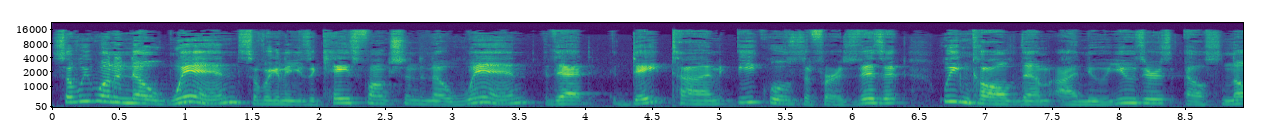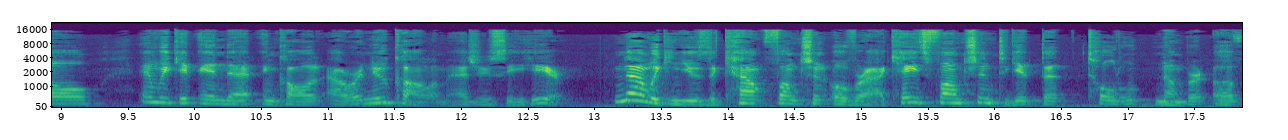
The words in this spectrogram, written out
So we want to know when, so we're going to use a case function to know when that date time equals the first visit. We can call them our new users, else null, and we can end that and call it our new column as you see here. Now we can use the count function over our case function to get the total number of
